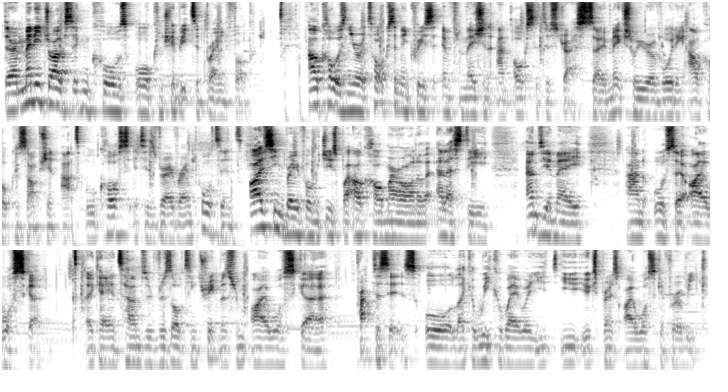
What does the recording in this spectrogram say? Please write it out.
There are many drugs that can cause or contribute to brain fog. Alcohol is neurotoxin, increases inflammation and oxidative stress, so make sure you're avoiding alcohol consumption at all costs. It is very, very important. I've seen brain fog reduced by alcohol, marijuana, LSD, MDMA, and also ayahuasca. Okay, in terms of resulting treatments from ayahuasca practices, or like a week away where you, you experience ayahuasca for a week.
